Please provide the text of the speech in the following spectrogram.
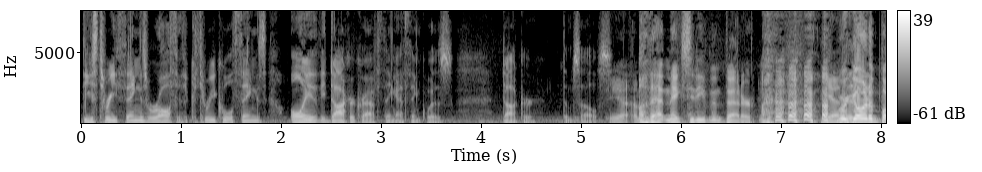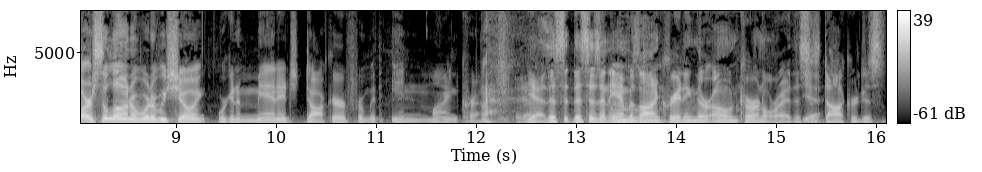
these three things were all th- three cool things. Only the Dockercraft thing I think was Docker themselves. Yeah. Oh, that makes it even better. Yeah, We're going to Barcelona. What are we showing? We're going to manage Docker from within Minecraft. Yeah, this this isn't Amazon creating their own kernel, right? This Yeah. is Docker just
